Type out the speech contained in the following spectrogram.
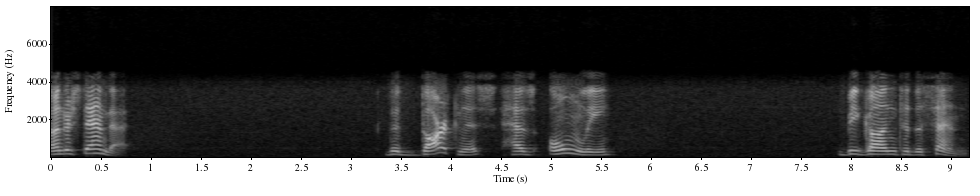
Understand that. The darkness has only begun to descend.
